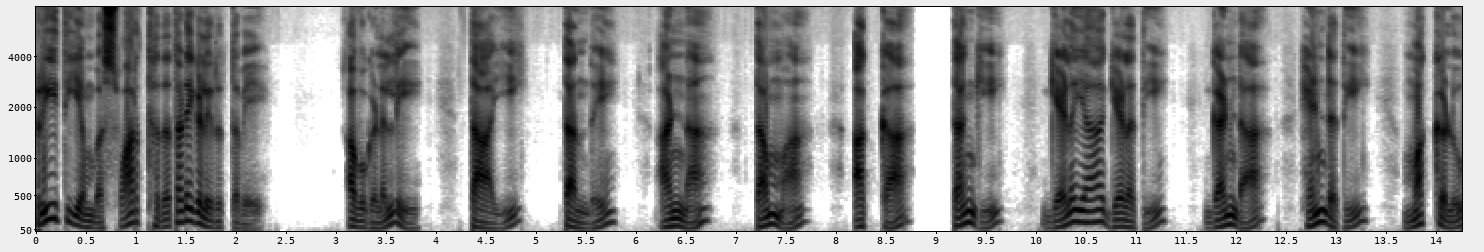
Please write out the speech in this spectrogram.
ಪ್ರೀತಿ ಎಂಬ ಸ್ವಾರ್ಥದ ತಡೆಗಳಿರುತ್ತವೆ. ಅವುಗಳಲ್ಲಿ ತಾಯಿ, ತಂದೆ, ಅಣ್ಣ, ತಮ್ಮ, ಅಕ್ಕ, ತಂಗಿ, ಗೆಳೆಯ, ಗೆಳತಿ, ಗಂಡ, ಹೆಂಡತಿ, ಮಕ್ಕಳು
